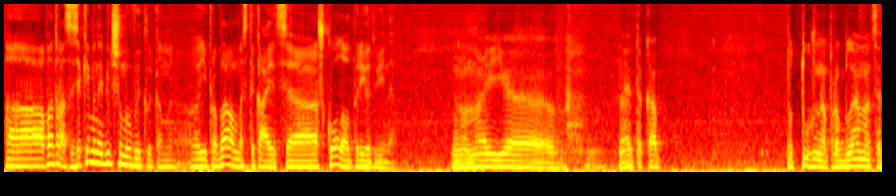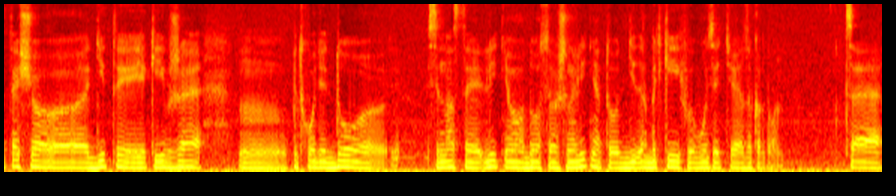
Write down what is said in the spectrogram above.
А, пан Тарасе, з якими найбільшими викликами е, і проблемами стикається школа у період війни? Ну, най, е, най така потужна проблема це те, що е, діти, які вже підходять до 17-літнього до совершенноліття, то батьки їх вивозять е, за кордон. Це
